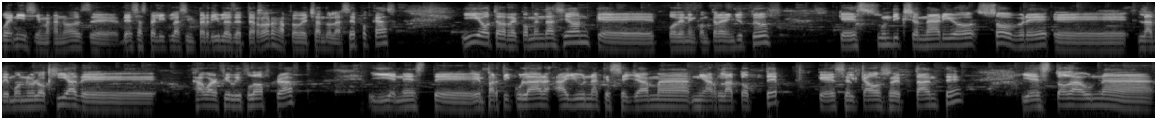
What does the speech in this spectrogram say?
buenísima, ¿no? Es de, de esas películas imperdibles de terror, aprovechando las épocas. Y otra recomendación que pueden encontrar en YouTube que es un diccionario sobre eh, la demonología de Howard Philip Lovecraft. Y en este, en particular, hay una que se llama Nyarlathotep, que es el caos reptante, y es toda una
